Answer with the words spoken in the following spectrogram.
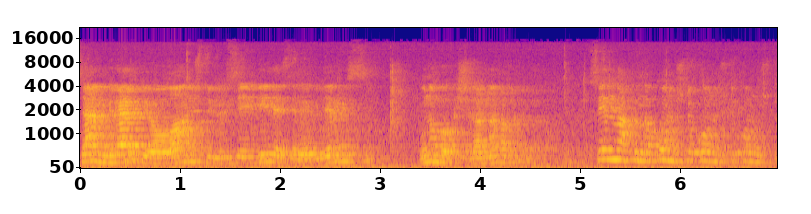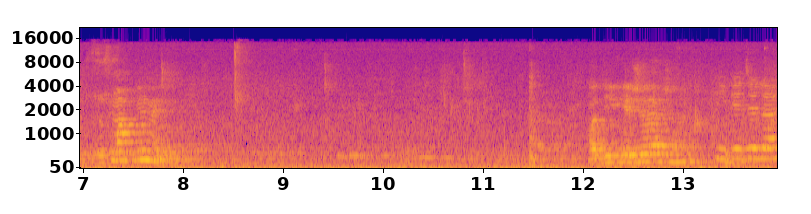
Sen bir erkeği olağanüstü bir sevgiyle sevebilir misin? Bunu bakışlarından anlıyor. Senin hakkında konuştu, konuştu, konuştu. Susmak bilmedi. Hadi iyi geceler canım. İyi geceler.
